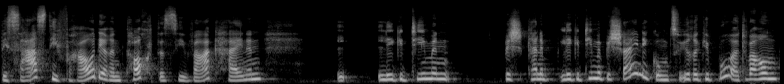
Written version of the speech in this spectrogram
besaß die Frau, deren Tochter sie war, keinen legitimen, keine legitime Bescheinigung zu ihrer Geburt? Warum,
